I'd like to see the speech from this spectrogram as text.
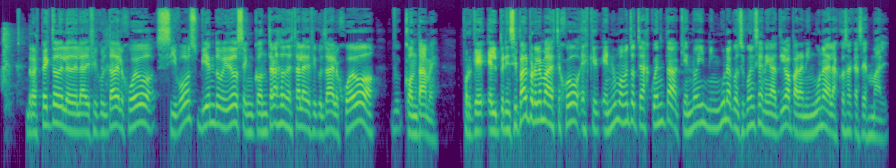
respecto de lo de la dificultad del juego, si vos viendo videos encontrás dónde está la dificultad del juego, contame. Porque el principal problema de este juego es que en un momento te das cuenta que no hay ninguna consecuencia negativa para ninguna de las cosas que haces mal.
